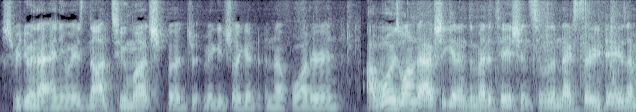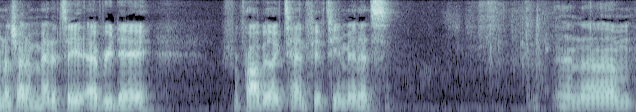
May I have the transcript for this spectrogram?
should be doing that anyways. Not too much, but making sure I get enough water in. I've always wanted to actually get into meditation, so for the next 30 days, I'm gonna try to meditate every day for probably like 10, 15 minutes. And um,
